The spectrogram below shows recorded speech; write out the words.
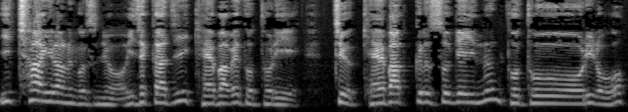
이 철학이라는 것은요, 이제까지 개밥의 도토리, 즉, 개밥 그릇 속에 있는 도토리로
